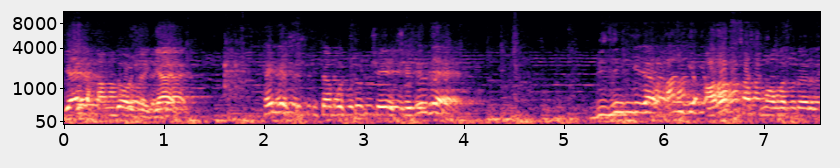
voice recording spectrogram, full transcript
gel Hamdi Hoca gel. Hele şu kitabı Türkçe'ye çevir de bizimkiler hangi Arap saçmalıklarını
